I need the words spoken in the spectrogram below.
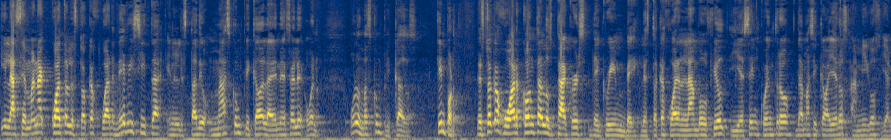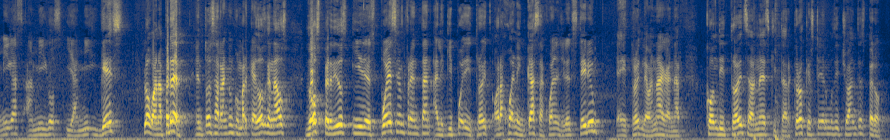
Y la semana 4 les toca jugar de visita en el estadio más complicado de la NFL. Bueno, uno de los más complicados. ¿Qué importa? Les toca jugar contra los Packers de Green Bay. Les toca jugar en Lambeau Field y ese encuentro, damas y caballeros, amigos y amigas, amigos y amigues, lo van a perder. Entonces arrancan con marca de dos ganados, dos perdidos y después se enfrentan al equipo de Detroit. Ahora juegan en casa, juegan en el Gillette Stadium y a Detroit le van a ganar. Con Detroit se van a desquitar. Creo que esto ya lo hemos dicho antes, pero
